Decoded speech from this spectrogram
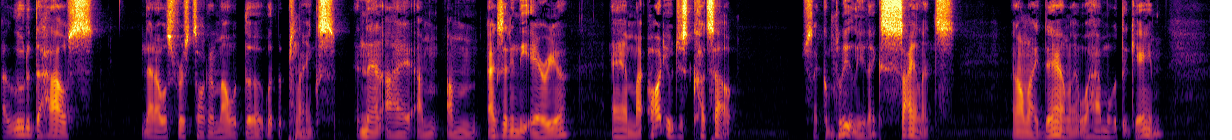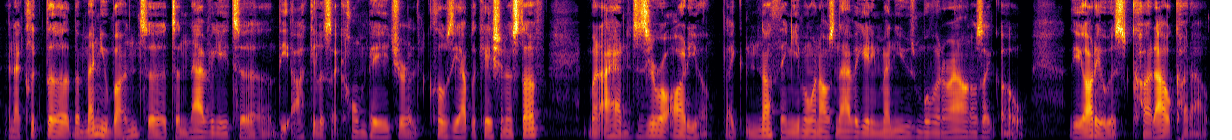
I looted the house that I was first talking about with the with the planks, and then I I'm I'm exiting the area, and my audio just cuts out, just like completely like silence, and I'm like, damn, like what happened with the game? And I click the the menu button to to navigate to the Oculus like homepage or close the application and stuff, but I had zero audio, like nothing. Even when I was navigating menus, moving around, I was like, oh, the audio is cut out, cut out.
